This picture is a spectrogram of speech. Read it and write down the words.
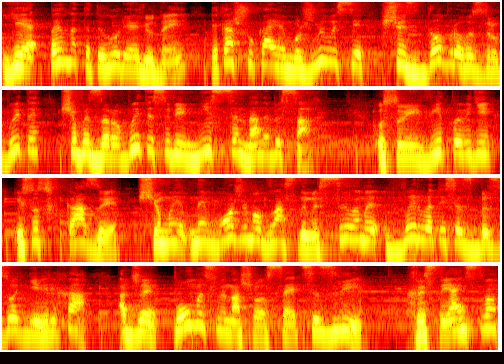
Є певна категорія людей, яка шукає можливості щось доброго зробити, щоби заробити собі місце на небесах. У своїй відповіді Ісус вказує, що ми не можемо власними силами вирватися з безодні гріха, адже помисли нашого серця злі. Християнство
